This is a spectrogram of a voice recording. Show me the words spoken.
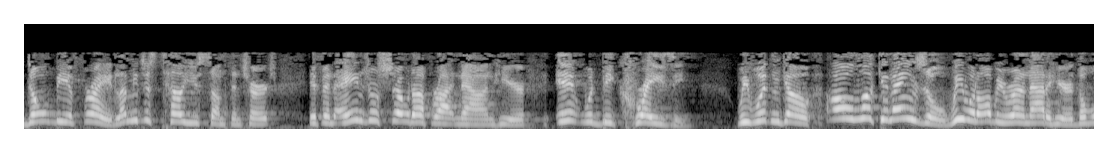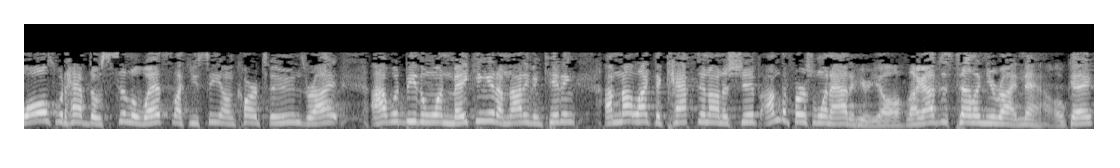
Don't be afraid. Let me just tell you something, church. If an angel showed up right now in here, it would be crazy. We wouldn't go, oh look, an angel. We would all be running out of here. The walls would have those silhouettes like you see on cartoons, right? I would be the one making it. I'm not even kidding. I'm not like the captain on a ship. I'm the first one out of here, y'all. Like I'm just telling you right now, okay?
